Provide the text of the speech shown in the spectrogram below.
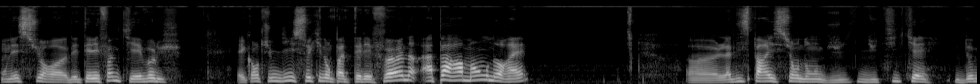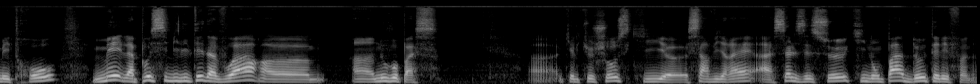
on est sur euh, des téléphones qui évoluent. Et quand tu me dis ceux qui n'ont pas de téléphone, apparemment on aurait euh, la disparition donc du, ticket de métro, mais la possibilité d'avoir euh, un nouveau pass. Euh, quelque chose qui euh, servirait à celles et ceux qui n'ont pas de téléphone,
